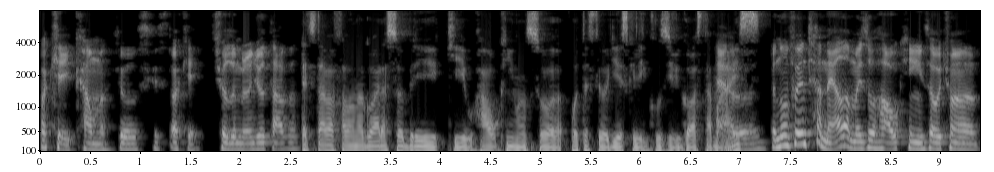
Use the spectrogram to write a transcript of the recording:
Ok, calma, que eu esqueci. Ok, deixa eu lembrar onde eu tava. Você estava falando agora sobre que o Hawking lançou outras teorias que ele inclusive gosta mais. É, eu, eu, não vou entrar nela, mas o Hawkins, a última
